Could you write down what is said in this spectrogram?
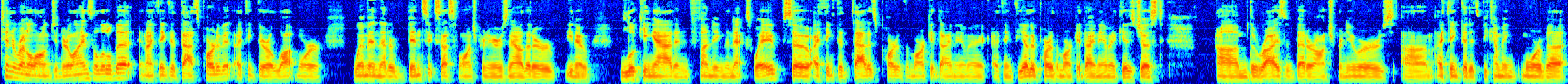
tend to run along gender lines a little bit, and I think that that's part of it. I think there are a lot more women that have been successful entrepreneurs now that are you know looking at and funding the next wave. So I think that that is part of the market dynamic. I think the other part of the market dynamic is just um, the rise of better entrepreneurs. Um, I think that it's becoming more of a,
